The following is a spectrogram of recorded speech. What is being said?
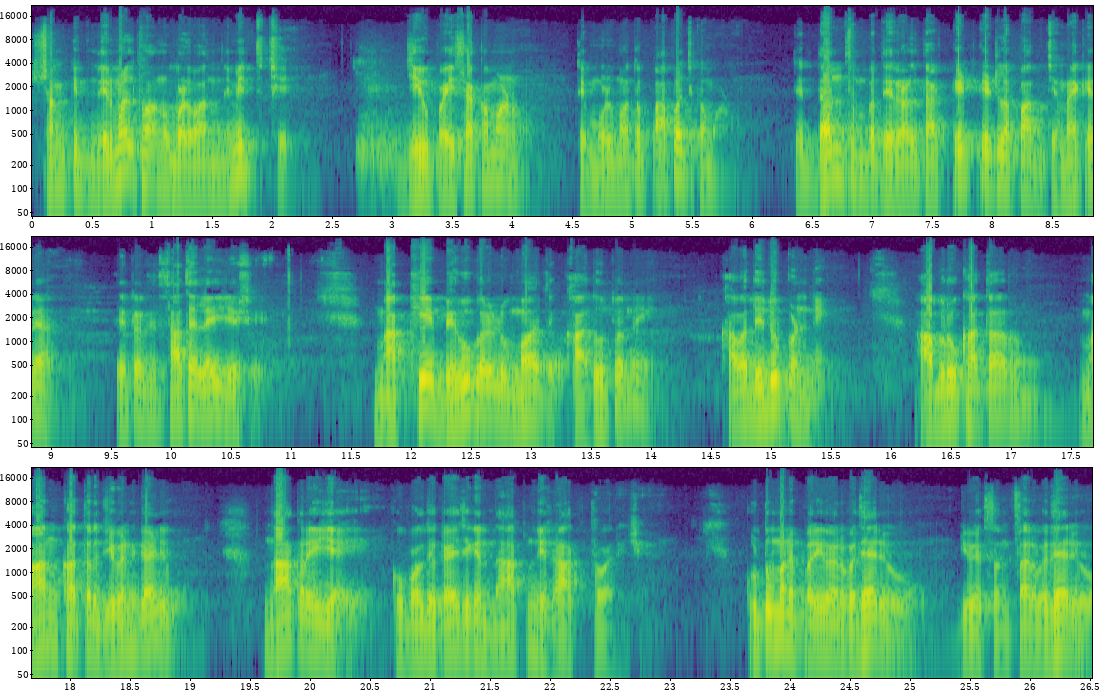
શંકિત નિર્મલ થવાનું બળવાન નિમિત્ત છે. જીવ પૈસા કમાણો, તે મૂળમાં તો પાપ જ કમાણો. તે ધન સંપત્તિ રળતા કેટ કેટલા પાપ જમા કર્યા તે તો તે સાથે લઈ જશે. માખીએ ભેગું કરેલું મધ ખાધું તો નહીં. ખાવા દીધું પણ નહીં. આબરૂ ખાતર, માન ખાતર જીવન ગાળ્યું. નાક રહી જાય. ગોપાલદેવ કહે છે કે નાકની રાખ થવાની છે. કુટુંબ અને પરિવાર વધાર્યો. જીવે સંસાર વધાર્યો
